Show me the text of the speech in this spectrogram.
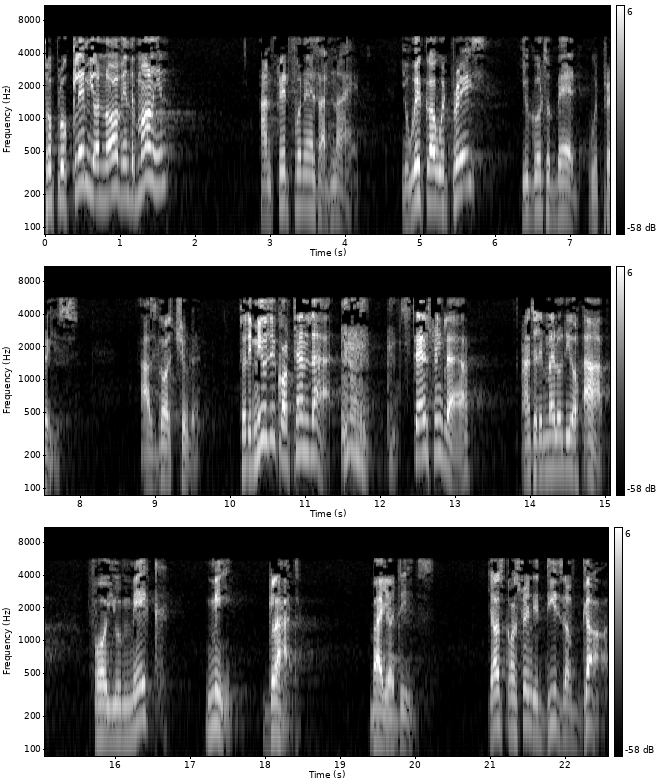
To proclaim your love in the morning and faithfulness at night. You wake up with praise, you go to bed with praise as God's children. To the music of ten lyre, ten string lyre, and to the melody of harp, for you make me glad by your deeds. Just considering the deeds of God,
